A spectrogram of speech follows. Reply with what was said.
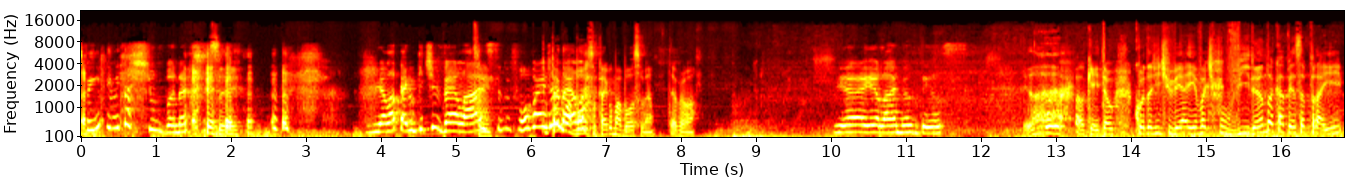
com vento e muita chuva, né? Sei. E ela pega o que tiver lá Sim. e se não for, vai à Pega uma janela. bolsa, pega uma bolsa mesmo. Não tem problema. E aí ela, ai meu Deus. Ah, ok, então quando a gente vê a Eva, tipo, virando a cabeça pra ir,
